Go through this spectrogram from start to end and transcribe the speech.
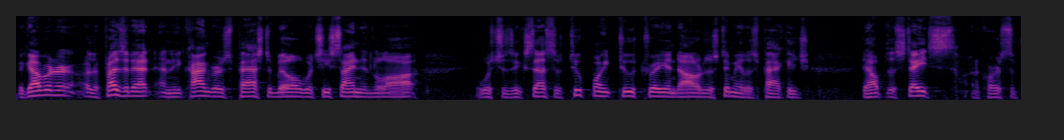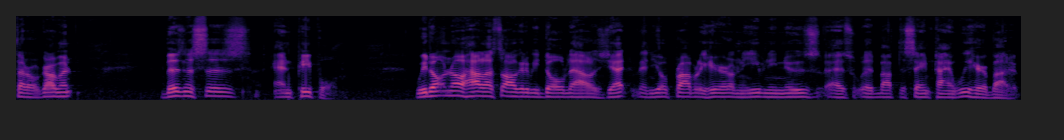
The governor or the president and the Congress passed a bill which he signed into law, which is excess of $2.2 trillion of stimulus package to help the states and of course the federal government, businesses, and people. We don't know how that's all going to be doled out as yet, and you'll probably hear it on the evening news as about the same time we hear about it.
